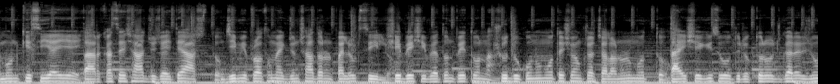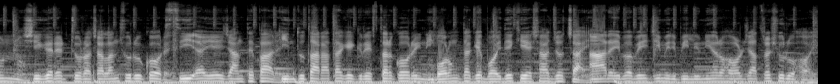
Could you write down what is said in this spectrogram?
এমনকি সিআইএ তার কাছে সাহায্য চাইতে আসতো। জিমি প্রথম একজন সাধারণ পাইলট ছিল। সে বেশি বেতন পেত না। শুধু কোনো মতে সংসার চালানোর মতো। তাই সে কিছু অতিরিক্ত রোজগারের জন্য সিগারেট চোরা চালান শুরু করে। সিআইএ জানতে পারে, কিন্তু তারা তাকে গ্রেফতার করেনি, বরং তাকে ভয় দেখিয়ে সাহায্য চায়। আর এইভাবেই জিমির বিলিয়নিয়ার হওয়ার যাত্রা শুরু হয়।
